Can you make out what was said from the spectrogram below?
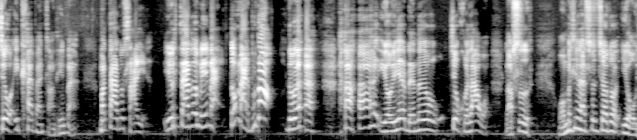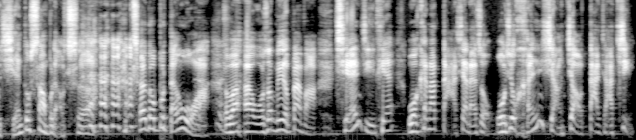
结果一开盘涨停板，妈大家都傻眼。因为大家都没买，都买不到，对不对？哈哈，有些人都就回答我，老师，我们现在是叫做有钱都上不了车，车都不等我啊，对吧？我说没有办法。前几天我看他打下来的时候，我就很想叫大家进，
